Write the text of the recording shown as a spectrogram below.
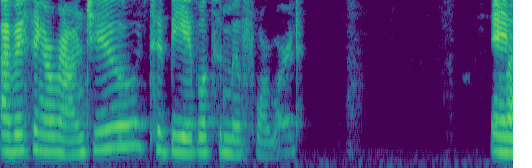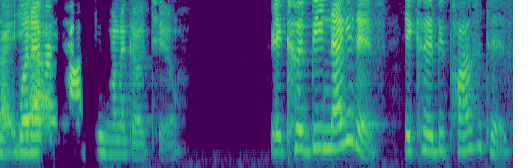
everything around you to be able to move forward in right, whatever yeah. path you want to go to. It could be negative, it could be positive.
